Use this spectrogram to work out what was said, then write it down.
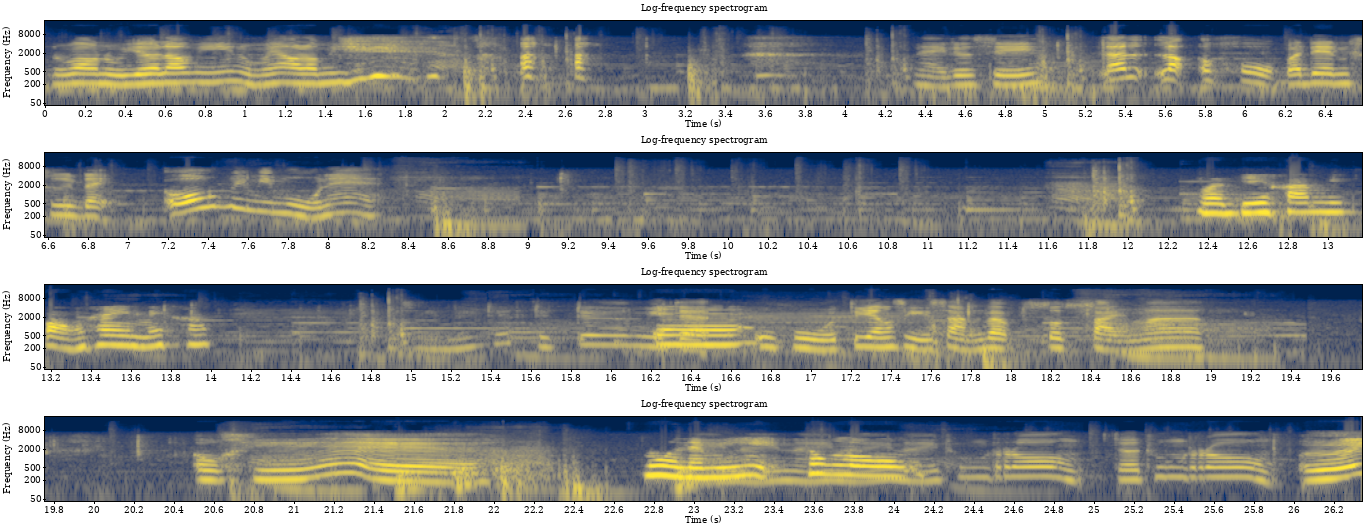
หนูบอกหนูเยอะแล้วมีหนูไม่เอาแล้วมี ไหนดูสิแล้วเราโอ้โหประเด็นคือไหนโอ้ไม่มีหมูแน่สวัสดีครับมีกล่องให้ไหมค รับมีแต่แกโอ้โหเตียงสีสันแบบสดใสมาก โอเคนู่นเลยมีไหนทุ่งลงไหนไหนทุ่งโร่งเจอทุ่งโร่งเอ้ย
